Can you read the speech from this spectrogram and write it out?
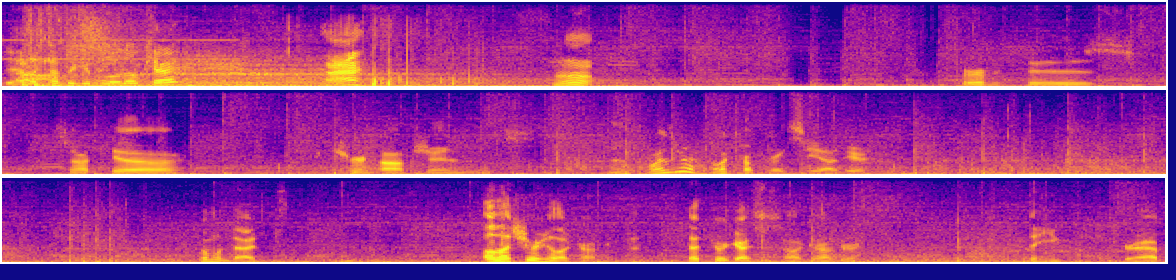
The helicopter get blown up, Cat? Huh? Hmm. Services, Satya, return options. Why is there a helicopter I see out here? Someone died. Oh, that's your helicopter. That's your guys' helicopter that you grabbed.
